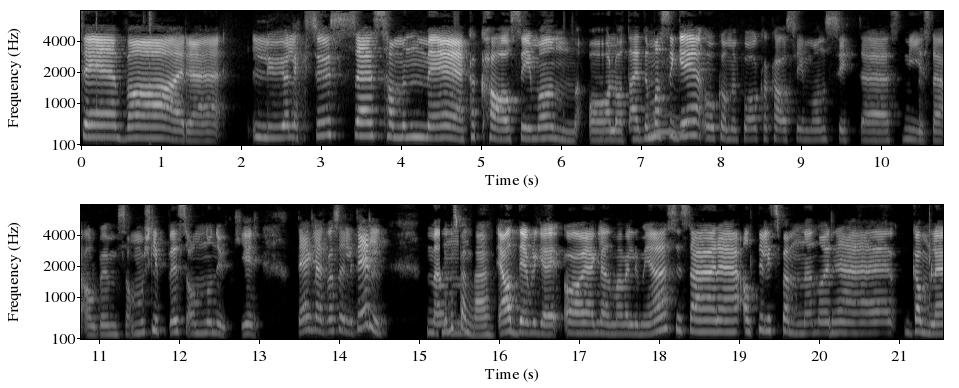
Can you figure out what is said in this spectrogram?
Det var eh, Lou og Lexus eh, sammen med Kakao-Simon, og låta heter Masse G og kommer på Kakao-Simon sitt uh, nyeste album, som slippes om noen uker. Det gleder vi oss veldig til. Men, Det blir spennende. Ja, det blir gøy, og jeg gleder meg veldig mye. Syns det er uh, alltid litt spennende når uh, gamle,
